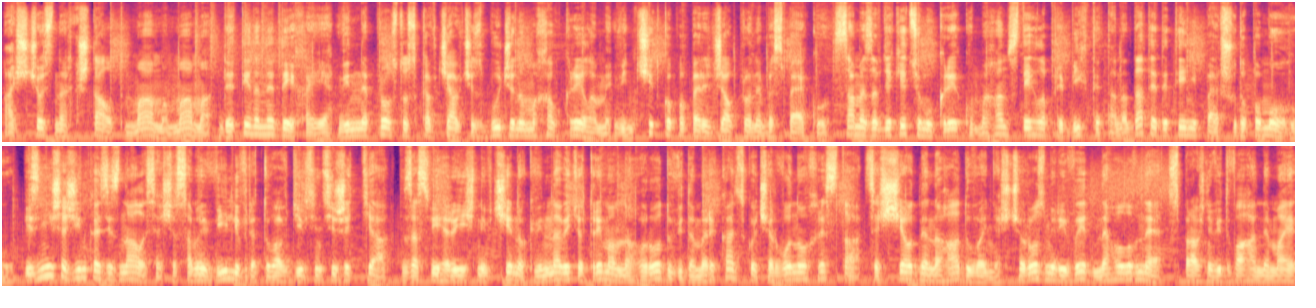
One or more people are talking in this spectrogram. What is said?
а щось на кшталт Мама, мама, дитина не дихає. Він не просто скавчав чи збуджено махав крилами. Він чітко попереджав про небезпеку. Саме завдяки цьому крику Меган встигла прибігти та надати дитині першу допомогу. Пізніше жінка зізналася, що саме Віллі врятував дівчинці життя. За свій героїчний вчинок він навіть отримав нагороду від американського Червоного Хреста. Це ще одне нагадування, що розмір і вид не головне. Справжня відвага не має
